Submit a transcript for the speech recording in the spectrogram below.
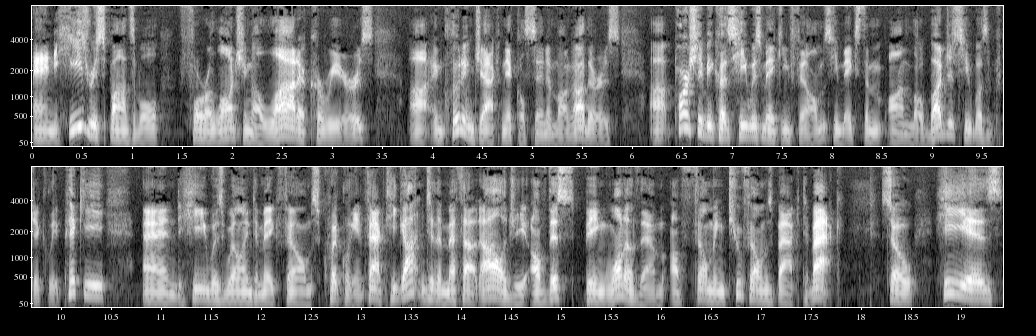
And he's responsible for launching a lot of careers, uh, including Jack Nicholson, among others, uh, partially because he was making films. He makes them on low budgets. He wasn't particularly picky, and he was willing to make films quickly. In fact, he got into the methodology of this being one of them, of filming two films back to back. So he is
